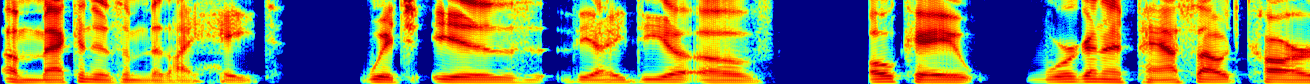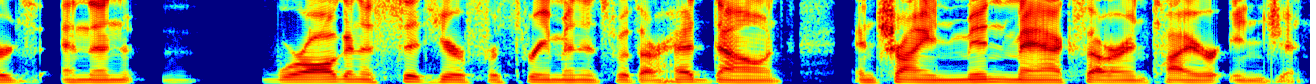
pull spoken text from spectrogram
a mechanism that I hate, which is the idea of okay, we're going to pass out cards and then we're all going to sit here for 3 minutes with our head down and try and min max our entire engine.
